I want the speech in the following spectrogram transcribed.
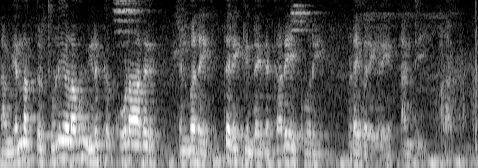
நம் எண்ணத்தில் துளியளவும் இருக்கக்கூடாது என்பதை சித்தரிக்கின்ற இந்த கதையை கூறி விடைபெறுகிறேன். நன்றி வணக்கம்.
